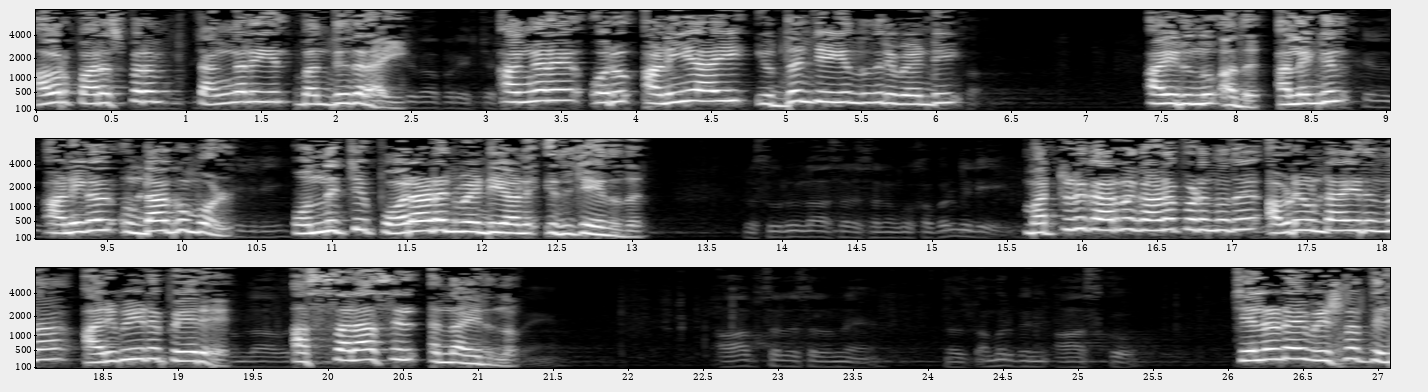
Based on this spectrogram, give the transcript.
അവർ പരസ്പരം ചങ്ങലയിൽ ബന്ധിതരായി. അങ്ങനെ ഒരു അണിയായി യുദ്ധം ചെയ്യുന്നതിന് വേണ്ടി ആയിരുന്നു അത്. അല്ലെങ്കിൽ അണികൾ ഉണ്ടാകുമ്പോൾ ഒന്നിച്ച് പോരാടാൻ വേണ്ടിയാണ് ഇത് ചെയ്തത്. മറ്റൊരു കാരണം കാണപ്പെടുന്നത് അവിടെ ഉണ്ടായിരുന്ന അരുവിയുടെ പേര് അസ്സലാസിൽ എന്നായിരുന്നു. ചിലരുടെ വീക്ഷണത്തിൽ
